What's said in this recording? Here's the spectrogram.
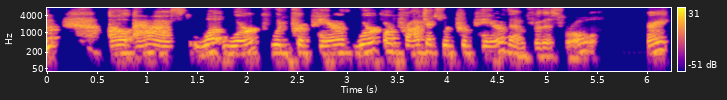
I'll ask, what work would prepare, work or projects would prepare them for this role? Right.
